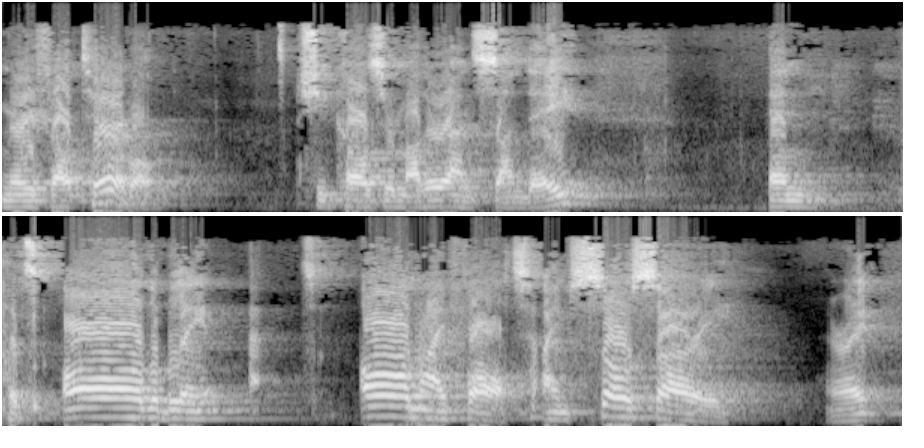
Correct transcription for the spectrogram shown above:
Mary felt terrible. She calls her mother on Sunday and puts all the blame, it's all my fault. I'm so sorry. Alright?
